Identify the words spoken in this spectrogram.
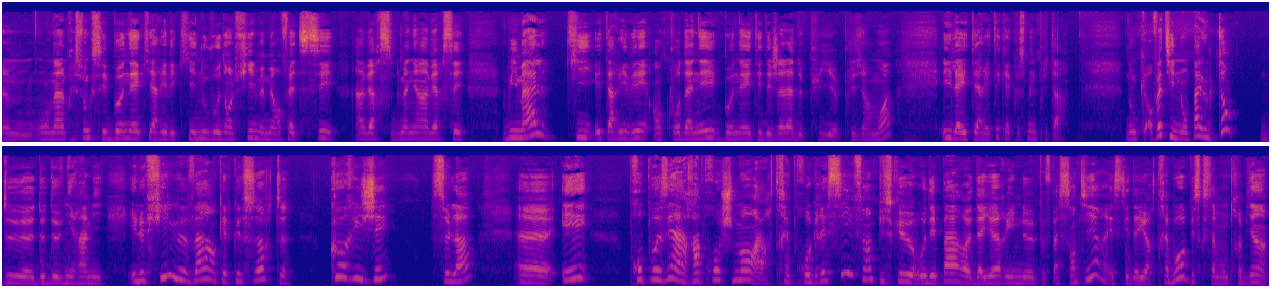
euh, on a l'impression que c'est Bonnet qui arrive et qui est nouveau dans le film, mais en fait, c'est inverse, de manière inversée Louis Malle qui est arrivé en cours d'année. Bonnet était déjà là depuis plusieurs mois, et il a été arrêté quelques semaines plus tard. Donc, en fait, ils n'ont pas eu le temps de, de devenir amis. Et le film va, en quelque sorte, corriger cela et proposer un rapprochement, alors très progressif, hein, puisque au départ, euh, d'ailleurs, ils ne peuvent pas se sentir, et c'est d'ailleurs très beau, puisque ça montre bien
